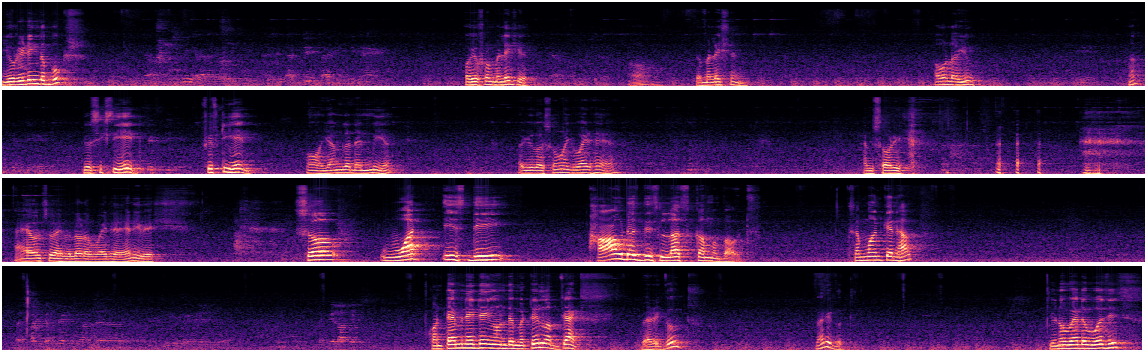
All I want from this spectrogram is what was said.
You reading the books? Oh, you from Malaysia? Oh, the Malaysian. How old are you? Huh? You're 68? 58. Oh, younger than me, huh? You got so much white hair. I'm sorry. I also have a lot of white hair anyway. So, what is the, how does this lust come about? Someone can help? Contaminating on the material objects. Very good. Very good. You know where the verse is?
